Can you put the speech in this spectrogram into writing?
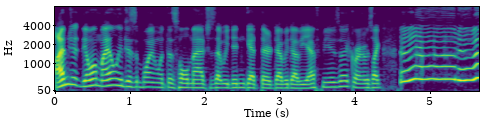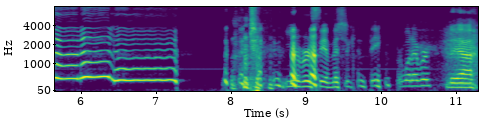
I'm just the only, my only disappointment with this whole match is that we didn't get their WWF music, where it was like University of Michigan theme or whatever. Yeah.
